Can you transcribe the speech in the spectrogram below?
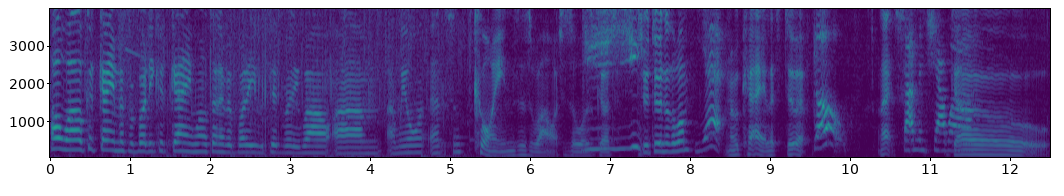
Oh well, good game everybody. Good game. Well done everybody. We did really well. Um, and we all earned some coins as well, which is always good. Should we do another one? Yeah, Okay, let's do it. go. Let's Salmon shower. go.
